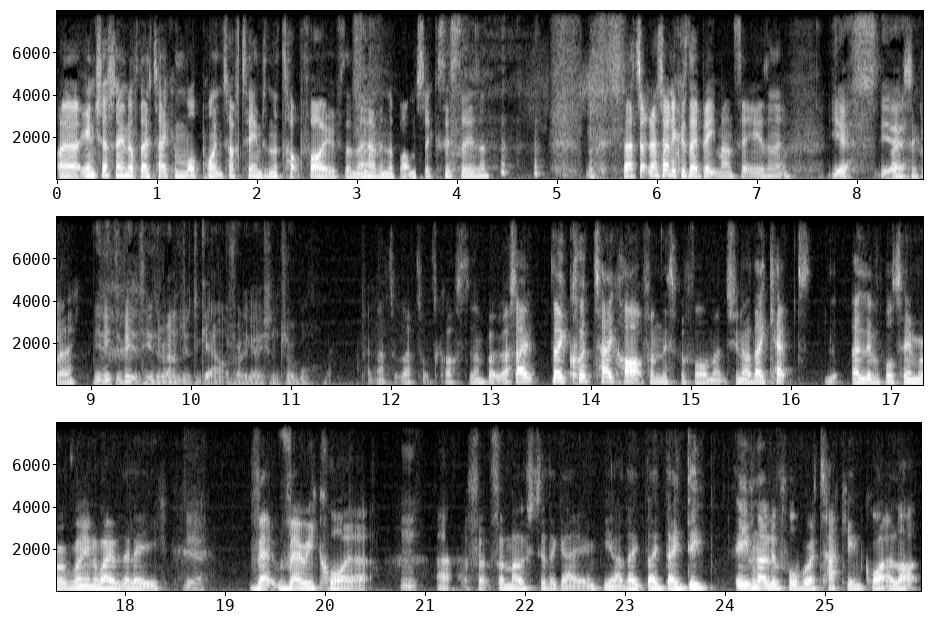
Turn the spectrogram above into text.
uh, interestingly enough, they've taken more points off teams in the top five than they have in the bottom six this season. that's that's only because they beat Man City, isn't it? Yes, yeah. Basically, You need to beat the teams around you to get out of relegation trouble. I think that's that's what's costing them. But I say they could take heart from this performance. You know, they kept a Liverpool team were running away with the league Yeah, very, very quiet. uh, for for most of the game. You know, they they they did even though Liverpool were attacking quite a lot,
